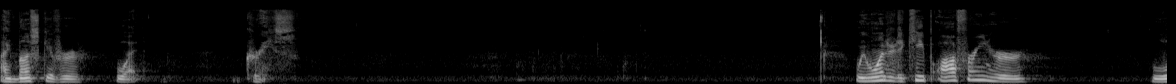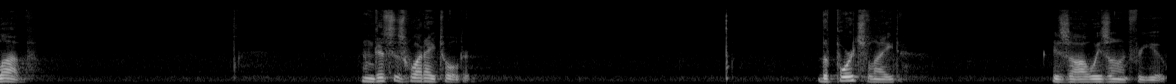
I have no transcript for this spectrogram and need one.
I must give her what? Grace. We wanted to keep offering her love. And this is what I told her the porch light is always on for you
